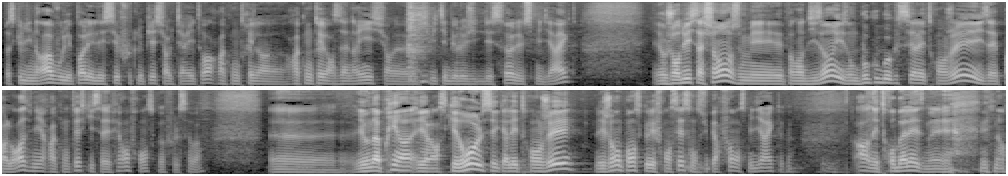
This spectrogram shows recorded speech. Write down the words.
parce que l'INRA voulait pas les laisser foutre le pied sur le territoire, raconter, leur- raconter leurs âneries sur l'activité biologique des sols et le SMI direct. Et aujourd'hui, ça change, mais pendant 10 ans, ils ont beaucoup bossé à l'étranger ils n'avaient pas le droit de venir raconter ce qu'ils savaient faire en France, il faut le savoir. Euh, et on a pris un. Et alors, ce qui est drôle, c'est qu'à l'étranger, les gens pensent que les Français sont super forts en SMI direct. quoi. Ah, on est trop balèze, mais non.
